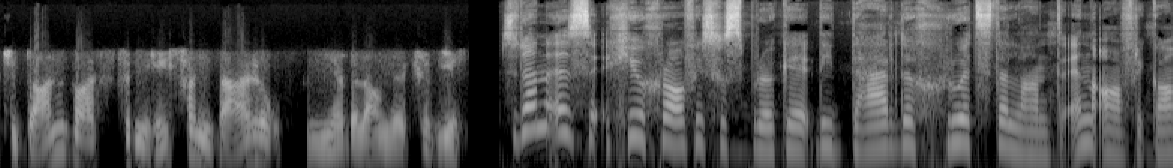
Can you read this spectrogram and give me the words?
Sudan was vir die res van die wêreld meer belangrik geweest. Sudan is geografies gesproke die derde grootste land in Afrika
